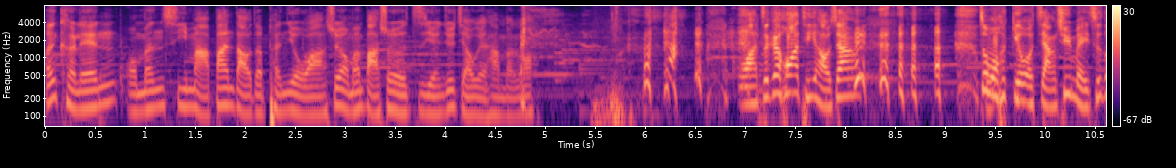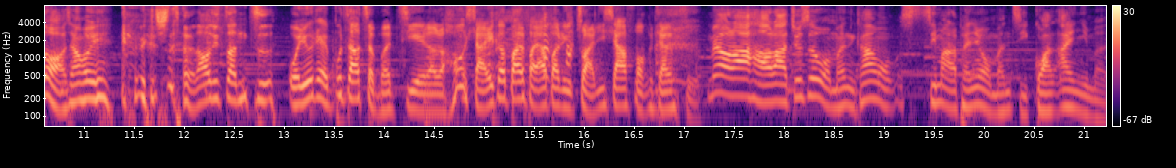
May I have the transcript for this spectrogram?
很可怜我们西马半岛的朋友啊，所以我们把所有的资源就交给他们咯。哇，这个话题好像这么给我讲去，每次都好像会 扯到去政治。我有点不知道怎么接了，然后想一个办法要帮你转一下风，这样子。没有啦，好啦，就是我们，你看我西马的朋友，我们几关爱你们。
